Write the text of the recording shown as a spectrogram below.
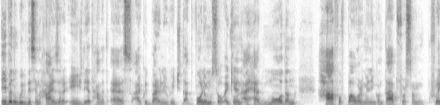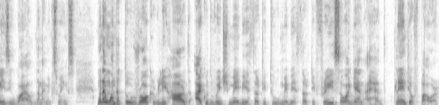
Even with the Sennheiser HD800S, I could barely reach that volume. So again, I had more than half of power remaining on tap for some crazy wild dynamic swings. When I wanted to rock really hard, I could reach maybe 32, maybe 33. So again, I had plenty of power.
